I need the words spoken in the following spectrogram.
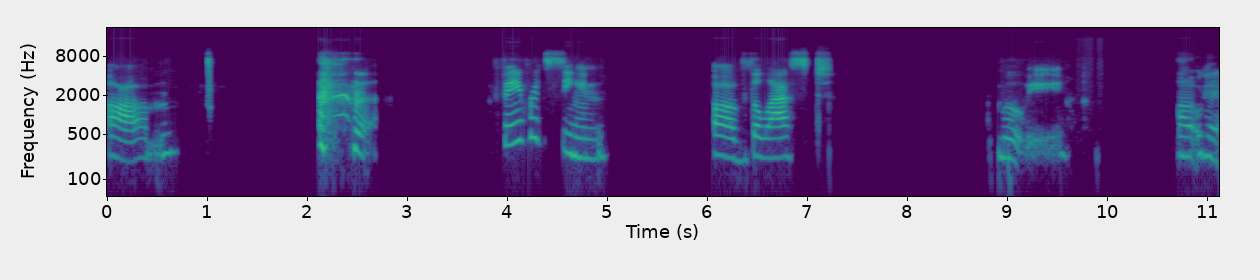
Um, favorite scene of the last movie. Uh, okay,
